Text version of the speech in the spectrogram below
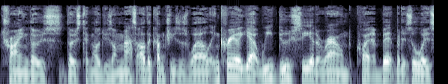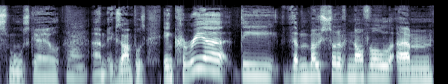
Trying those those technologies on mass, other countries as well. In Korea, yeah, we do see it around quite a bit, but it's always small scale Right. um, examples. In Korea, the the most sort of novel um,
